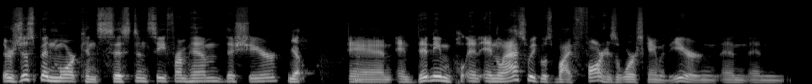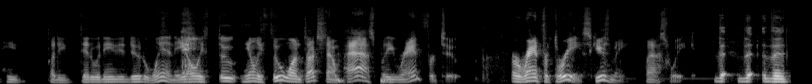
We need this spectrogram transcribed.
there's just been more consistency from him this year. Yep. Hmm. And, and didn't even play. And, and last week was by far his worst game of the year. And, and, and he but he did what he needed to do to win. He only threw he only threw one touchdown pass, but he ran for two or ran for three, excuse me, last week. The, the the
